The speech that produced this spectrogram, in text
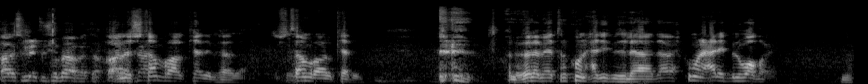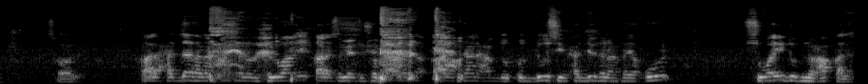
قال سمعت شبابة. قال استمر الكذب هذا. استمر الكذب. العلماء يتركون حديث مثل هذا ويحكمون عليه بالوضع. سوري. قال حدثنا حسن الحلواني قال سمعت شبابة قال كان عبد القدوس يحدثنا فيقول سويد بن عقلة.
